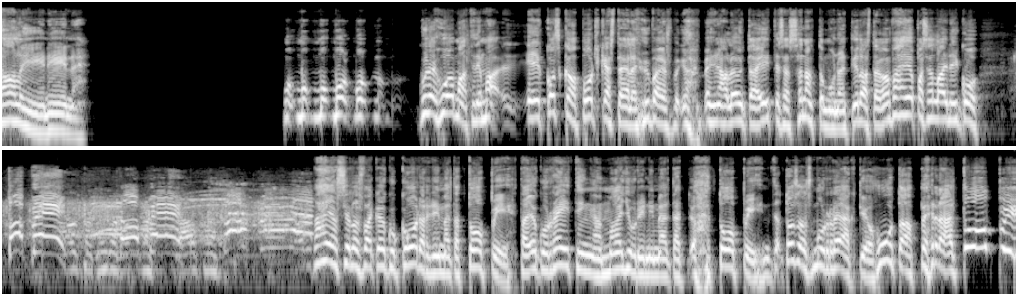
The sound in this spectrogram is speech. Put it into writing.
Dalinin. Mu- mu- mu- mu- kuten huomaatte, niin mä, ei koskaan podcastajalle hyvä, jos meinaa löytää itsensä sanattomuuden tilasta. On vähän jopa sellainen niin kuin, Topi! Topi! Vähän jos siellä olisi vaikka joku koodari nimeltä Topi tai joku rating majuri nimeltä Topi, niin tuossa olisi mun reaktio. Huutaa perään, Topi!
